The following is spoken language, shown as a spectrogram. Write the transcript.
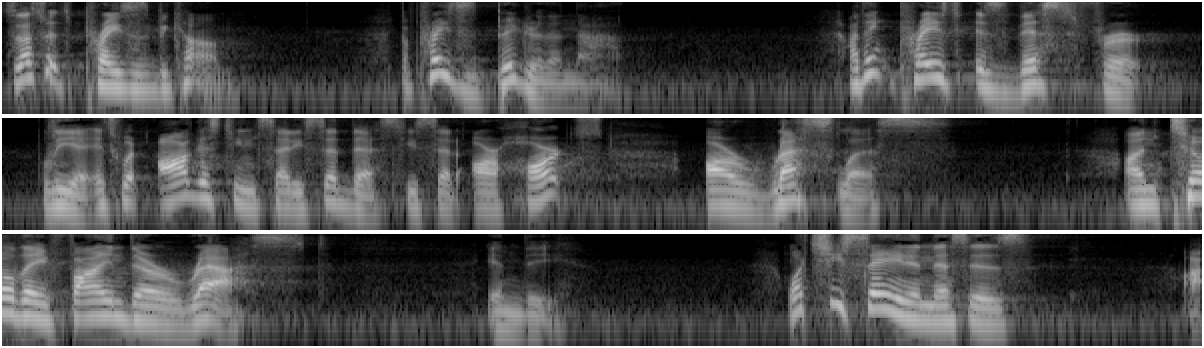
So that's what praise has become. But praise is bigger than that. I think praise is this for Leah. It's what Augustine said. He said this He said, Our hearts are restless until they find their rest in thee. What she's saying in this is, I,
